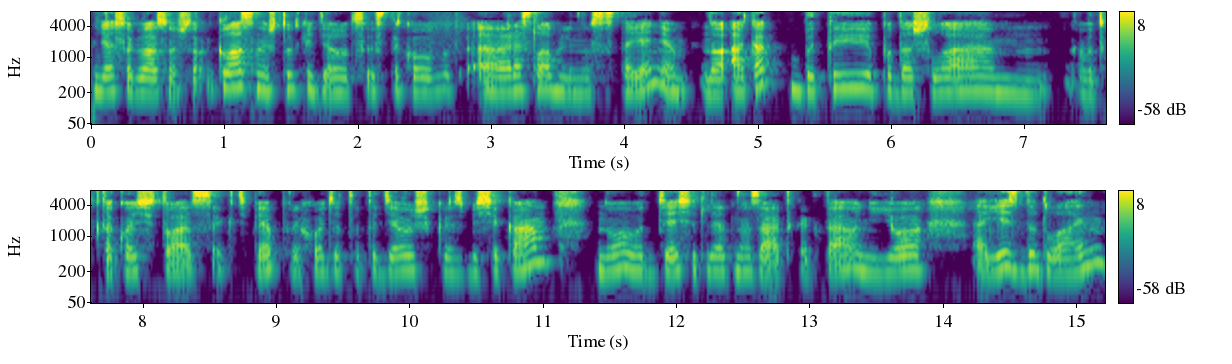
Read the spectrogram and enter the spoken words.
Я согласна, что классные штуки делаются из такого вот э, расслабленного состояния. Но а как бы ты подошла вот к такой ситуации? К тебе приходит эта девушка из Бесика, но вот 10 лет назад, когда у нее э, есть дедлайн,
